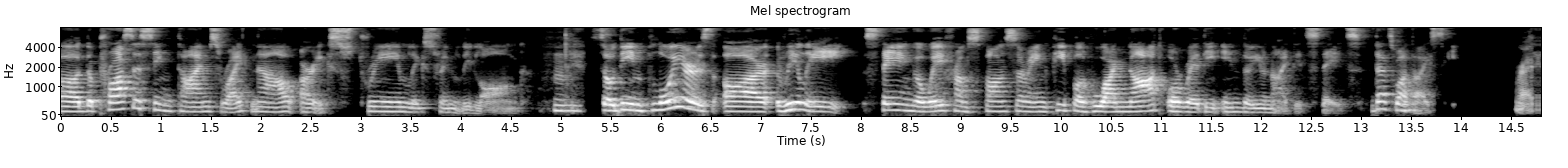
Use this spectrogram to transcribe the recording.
uh, the processing times right now are extremely extremely long mm. so the employers are really staying away from sponsoring people who are not already in the united states that's what mm. i see right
